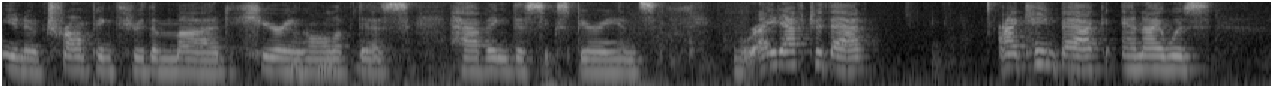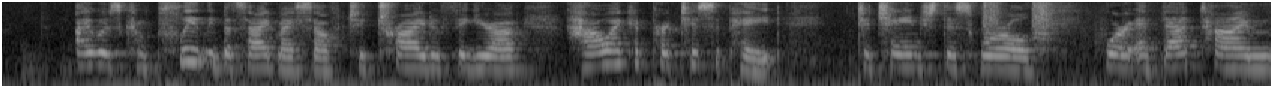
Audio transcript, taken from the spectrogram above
you know, tromping through the mud, hearing mm-hmm. all of this, having this experience. Right after that, I came back and I was I was completely beside myself to try to figure out how I could participate to change this world where at that time,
